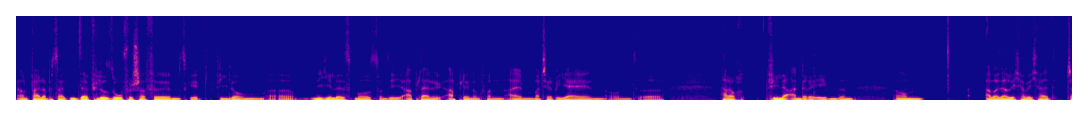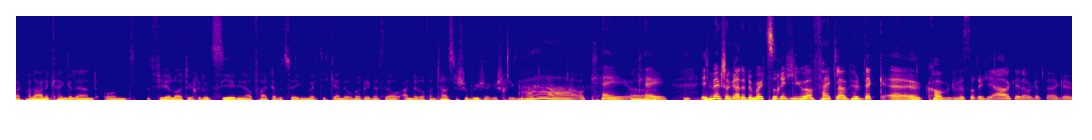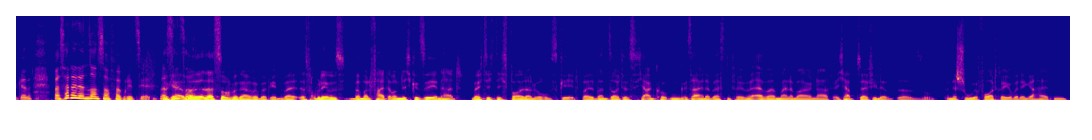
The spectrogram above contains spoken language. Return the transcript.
Und Fight Club ist halt ein sehr philosophischer Film. Es geht viel um äh, Nihilismus und die Ablehnung, von allem Materiellen und äh, hat auch viele andere Ebenen. Um, aber dadurch habe ich halt Chuck Palahniuk kennengelernt und viele Leute reduzieren ihn auf Fight Club. Deswegen möchte ich gerne darüber reden, dass er auch andere fantastische Bücher geschrieben hat. Okay, okay. Äh, ich merke schon gerade, du möchtest so richtig über Fight Club hinweg äh. Du bist so richtig, ah, okay, okay, okay. Was hat er denn sonst noch fabriziert? Was okay, aber lass doch darüber reden, weil das Problem ist, wenn man Fight Club noch nicht gesehen hat, möchte ich nicht spoilern, worum es geht, weil man sollte es sich angucken. Ist einer der besten Filme ever, meiner Meinung nach. Ich habe sehr viele äh, so in der Schule Vorträge über den gehalten.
